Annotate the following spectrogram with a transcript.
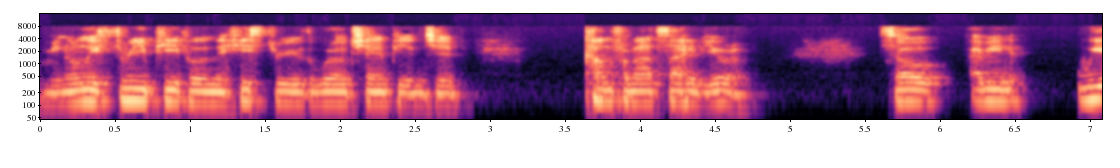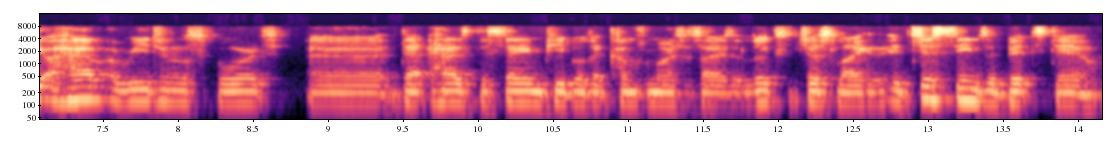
I mean, only three people in the history of the World Championship come from outside of Europe. So, I mean, we have a regional sport uh, that has the same people that come from our society. It looks just like it. Just seems a bit stale,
